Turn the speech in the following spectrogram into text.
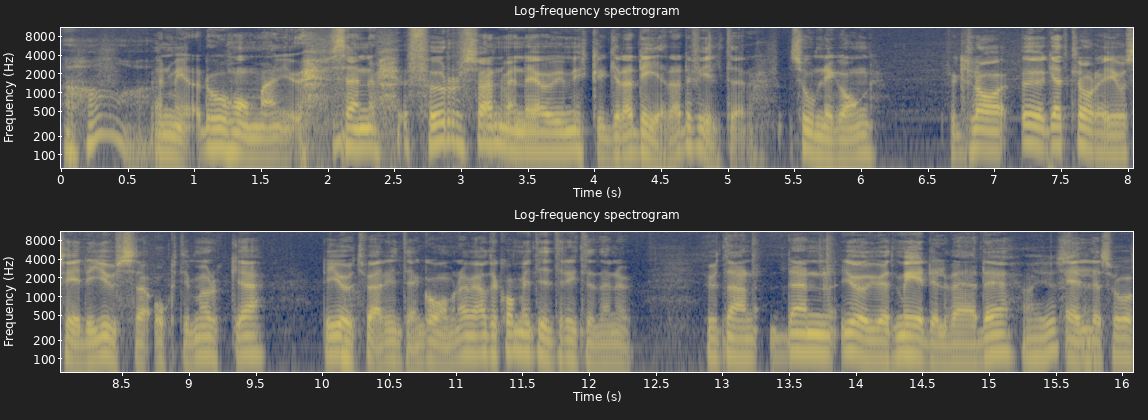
Jaha. Men mer, då har man ju. Sen förr så använde jag ju mycket graderade filter. Solnedgång. För klar, ögat klarar ju att se det ljusa och det mörka. Det gör tyvärr inte en kamera. Vi har inte kommit dit riktigt ännu. Utan den gör ju ett medelvärde. Ja. Eller så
